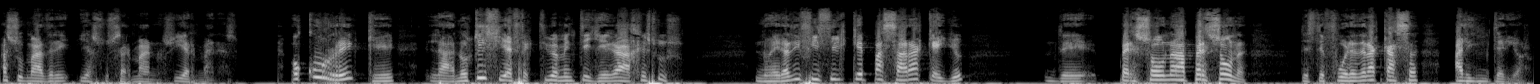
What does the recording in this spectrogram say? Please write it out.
a su madre y a sus hermanos y hermanas. Ocurre que la noticia efectivamente llega a Jesús. No era difícil que pasara aquello de persona a persona, desde fuera de la casa al interior.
